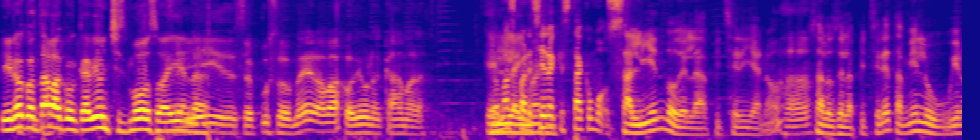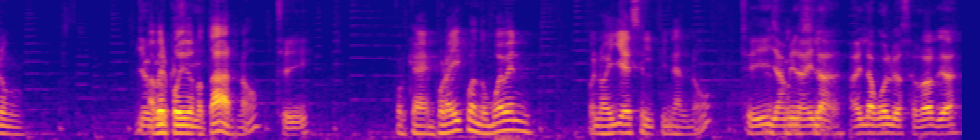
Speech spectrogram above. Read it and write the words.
Y no contaba con que había un chismoso ahí en la. Sí, se puso mero abajo de una cámara. Pero en más la pareciera imagen. que está como saliendo de la pizzería, ¿no? Ajá. O sea, los de la pizzería también lo hubieron Yo haber podido sí. notar, ¿no? Sí. Porque por ahí cuando mueven, bueno, ahí ya es el final, ¿no? Sí, ya mira, ahí la, ahí la vuelve a cerrar ya.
